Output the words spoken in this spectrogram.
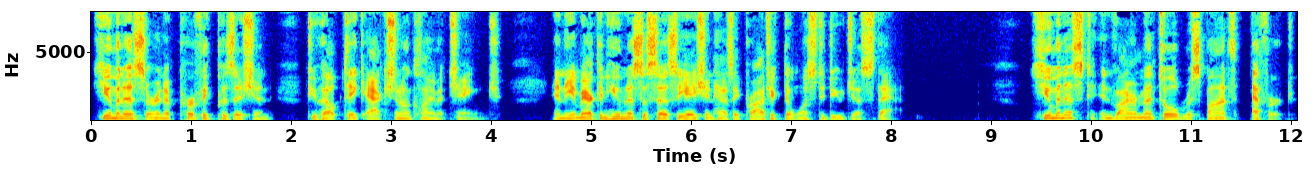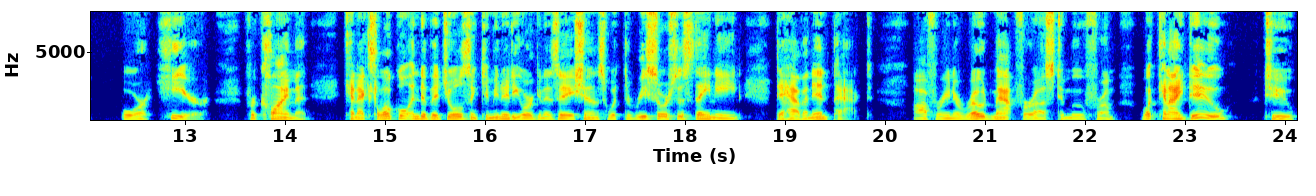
Humanists are in a perfect position to help take action on climate change, and the American Humanist Association has a project that wants to do just that. Humanist Environmental Response Effort, or HERE, for climate connects local individuals and community organizations with the resources they need to have an impact, offering a roadmap for us to move from what can I do to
